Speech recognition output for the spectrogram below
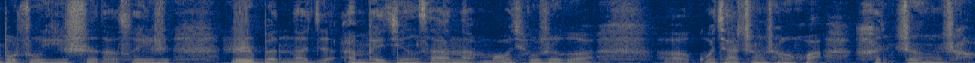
不住一时的。所以日本呢，就安倍晋三呢，谋求这个呃国家正常化，很正常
